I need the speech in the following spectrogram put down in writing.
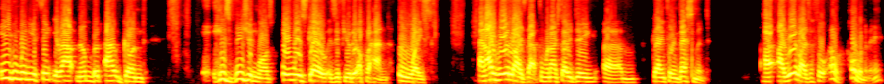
Even when you think you're outnumbered, outgunned, his vision was always go as if you're the upper hand, always. And I realized that from when I started doing um, going for investment. I, I realized I thought, oh, hold on a minute,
